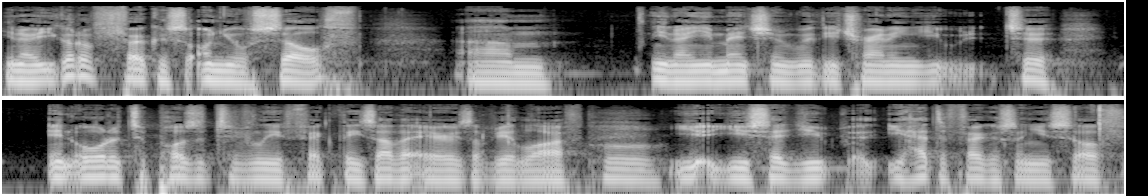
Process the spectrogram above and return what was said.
you know, you got to focus on yourself. Um, you know, you mentioned with your training, you to in order to positively affect these other areas of your life. You, you said you you had to focus on yourself.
